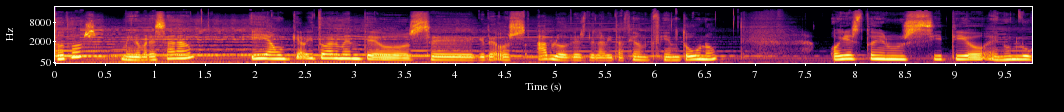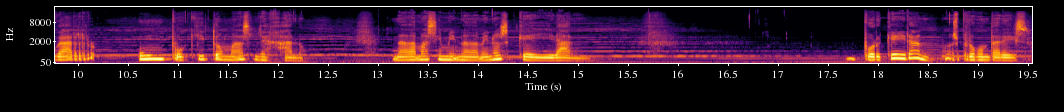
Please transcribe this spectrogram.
Todos, mi nombre es Sara y aunque habitualmente os, eh, os hablo desde la habitación 101, hoy estoy en un sitio, en un lugar un poquito más lejano, nada más y nada menos que Irán. ¿Por qué Irán? Os preguntaréis.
